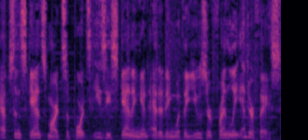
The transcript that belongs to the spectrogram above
Epson ScanSmart supports easy scanning and editing with a user-friendly interface.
